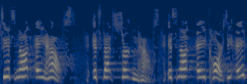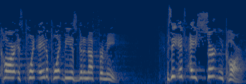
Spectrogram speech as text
See, it's not a house. It's that certain house. It's not a car. See, a car is point A to point B is good enough for me. But see, it's a certain car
